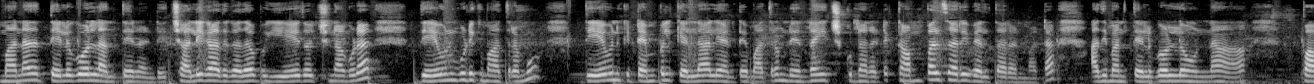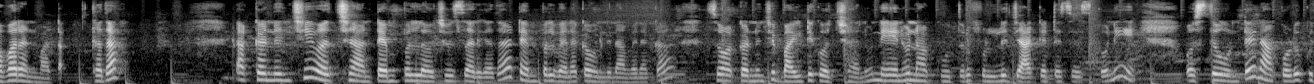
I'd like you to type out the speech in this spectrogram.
మన తెలుగు వాళ్ళు అంతేనండి. చలి కాదు కదా ఏది వచ్చినా కూడా దేవుని గుడికి మాత్రము దేవునికి టెంపుల్కి వెళ్ళాలి అంటే మాత్రం నిర్ణయించుకున్నారంటే కంపల్సరీ వెళ్తారనమాట అది మన తెలుగులో ఉన్న పవర్ అనమాట కదా? అక్కడి నుంచి వచ్చాను. టెంపుల్ చూసారు కదా టెంపుల్ వెనక ఉంది నా వెనక. సో అక్కడ నుంచి బయటికి వచ్చాను. నేను నా కూతురు ఫుల్ జాకెట్ వేసేసుకొని వస్తూ ఉంటే నా కొడుకు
